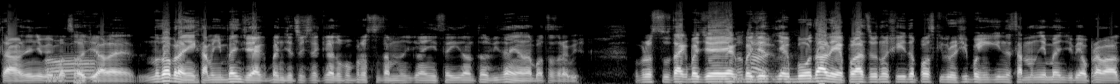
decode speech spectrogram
Tak, nie, nie wiem o co chodzi, ale no dobra, niech tam im będzie, jak będzie coś takiego, to po prostu zamknąć granicę i no to widzenia, no bo co zrobisz? Po prostu tak będzie, jak No będzie, tak, jak no. było dalej, jak Polacy będą chcieli do Polski wrócić, bo nikt inny sam nie będzie miał prawa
